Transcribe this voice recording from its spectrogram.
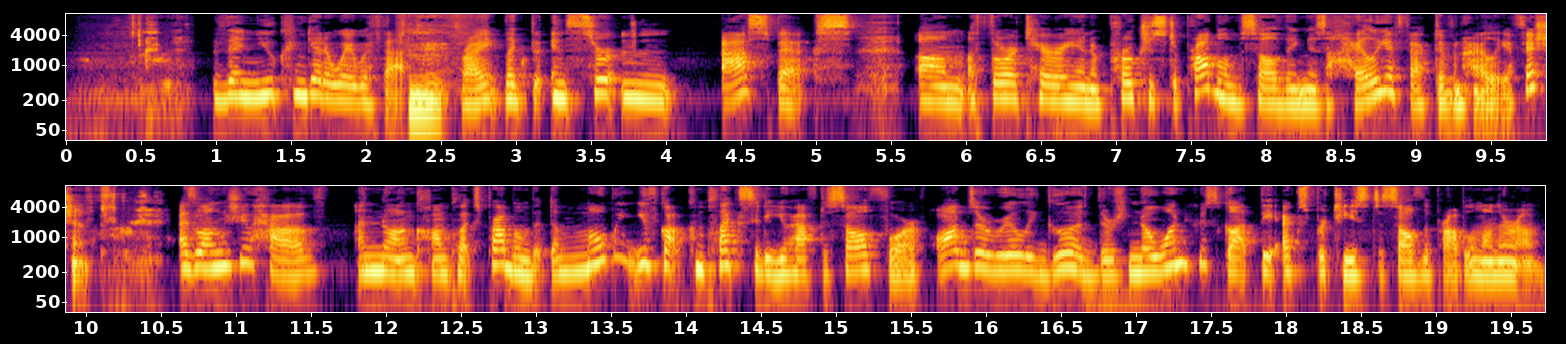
then you can get away with that mm. right like the, in certain aspects, um, authoritarian approaches to problem solving is highly effective and highly efficient, as long as you have a non complex problem. But the moment you've got complexity you have to solve for, odds are really good. There's no one who's got the expertise to solve the problem on their own.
